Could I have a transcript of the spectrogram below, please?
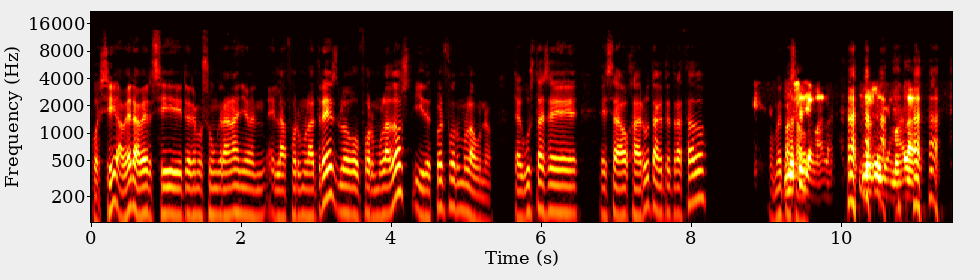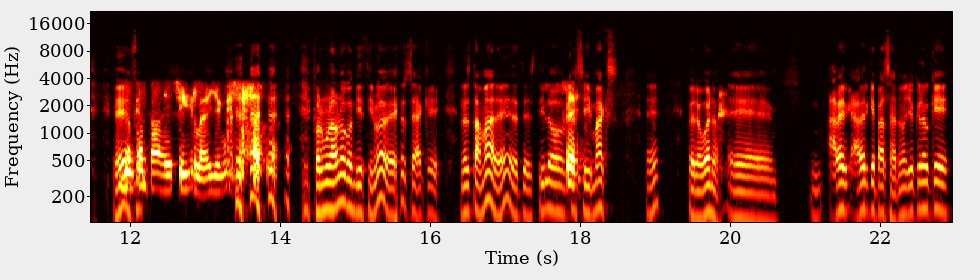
Pues sí, a ver, a ver si tenemos un gran año en, en la Fórmula 3, luego Fórmula 2 y después Fórmula 1. ¿Te gusta ese, esa hoja de ruta que te he trazado? ¿O me he No sería mala, no sería mala. Eh, Yo fó- encantado de seguirla, yo encantado. Fórmula 1 con 19, o sea que no está mal, ¿eh? De estilo casi Max. ¿eh? Pero bueno, eh, a, ver, a ver qué pasa, ¿no? Yo creo que,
